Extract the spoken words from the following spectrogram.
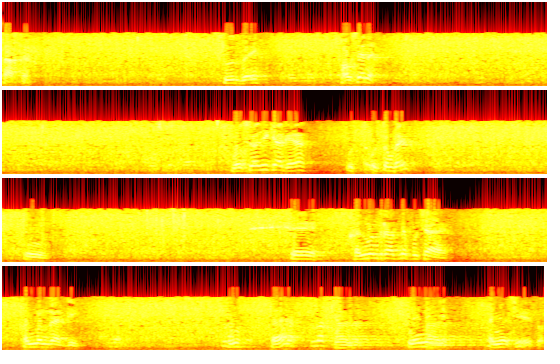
હા સર સુરભાઈ આવશે ને મોક્ષરાજી ક્યાં ગયા ઉત્ત- ઉત્તમભાઈ હમ. એ હનુમંતરાજને પૂછાય હનુમંતરાજજી હમ? હા? નહીં નહીં અહીંયા છીએ એ તો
